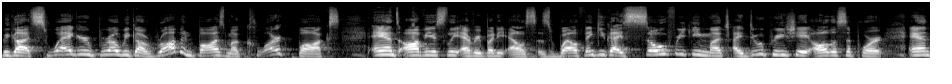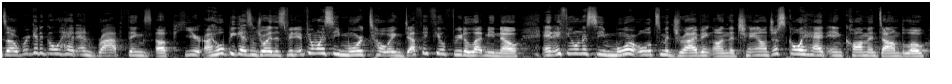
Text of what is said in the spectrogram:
We got Swagger Bro, we got Robin Bosma, Clark Box, and obviously everybody else as well. Thank you guys so freaking much. I do appreciate all the support, and uh, we're gonna go ahead and wrap things up here. I hope you guys enjoyed this video. If you want to see more towing, definitely feel free to let me know. And if you want to see more Ultimate Driving on the channel, just go ahead and comment down below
